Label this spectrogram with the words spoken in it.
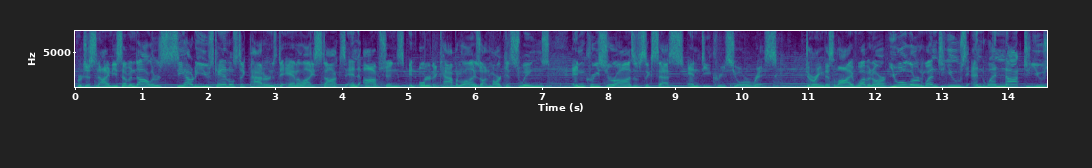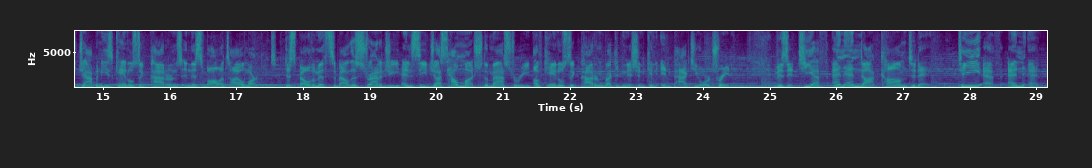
For just $97, see how to use candlestick patterns to analyze stocks and options in order to capitalize on market swings, increase your odds of success, and decrease your risk. During this live webinar, you will learn when to use and when not to use Japanese candlestick patterns in this volatile market. Dispel the myths about this strategy and see just how much the mastery of candlestick pattern recognition can impact your trading. Visit TFNN.com today. TFNN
